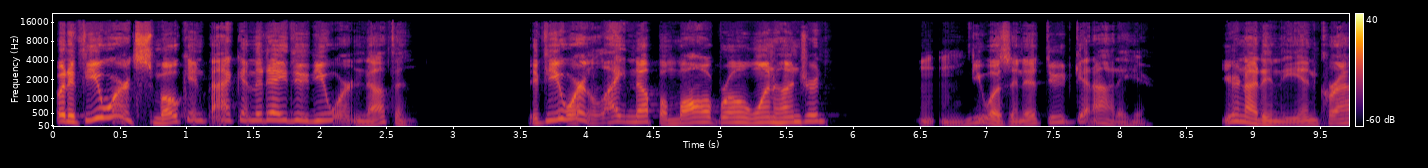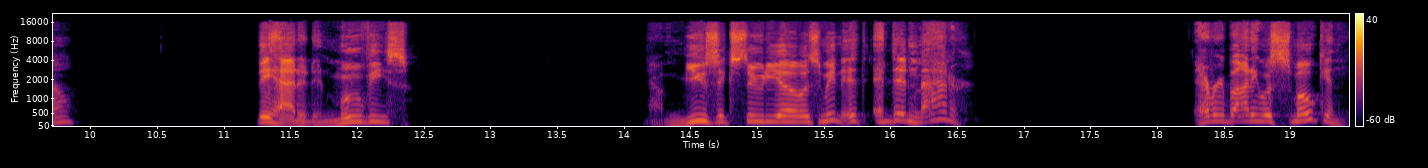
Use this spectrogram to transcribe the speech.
But if you weren't smoking back in the day, dude, you weren't nothing. If you weren't lighting up a Marlboro 100, you wasn't it, dude. Get out of here. You're not in the in crowd. They had it in movies, music studios. I mean, it, it didn't matter. Everybody was smoking.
